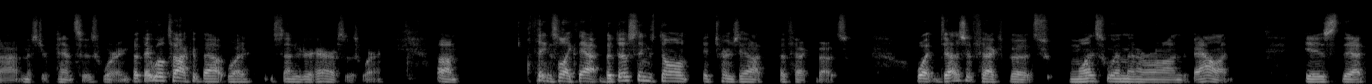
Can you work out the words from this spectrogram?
uh, Mr. Pence is wearing, but they will talk about what Senator Harris is wearing. Um, things like that. But those things don't, it turns out, affect votes. What does affect votes once women are on the ballot is that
